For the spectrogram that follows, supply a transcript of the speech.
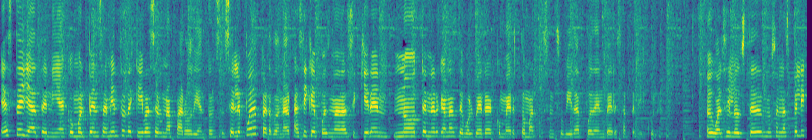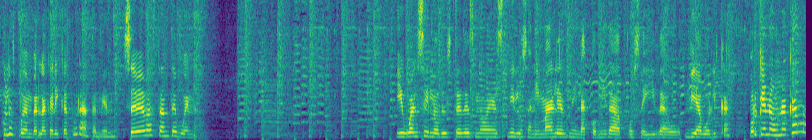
Este ya tenía como el pensamiento de que iba a ser una parodia, entonces se le puede perdonar. Así que pues nada, si quieren no tener ganas de volver a comer tomates en su vida, pueden ver esa película. O igual si los ustedes no son las películas, pueden ver la caricatura también. Se ve bastante buena. Igual si lo de ustedes no es ni los animales, ni la comida poseída o diabólica, ¿por qué no una cama?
